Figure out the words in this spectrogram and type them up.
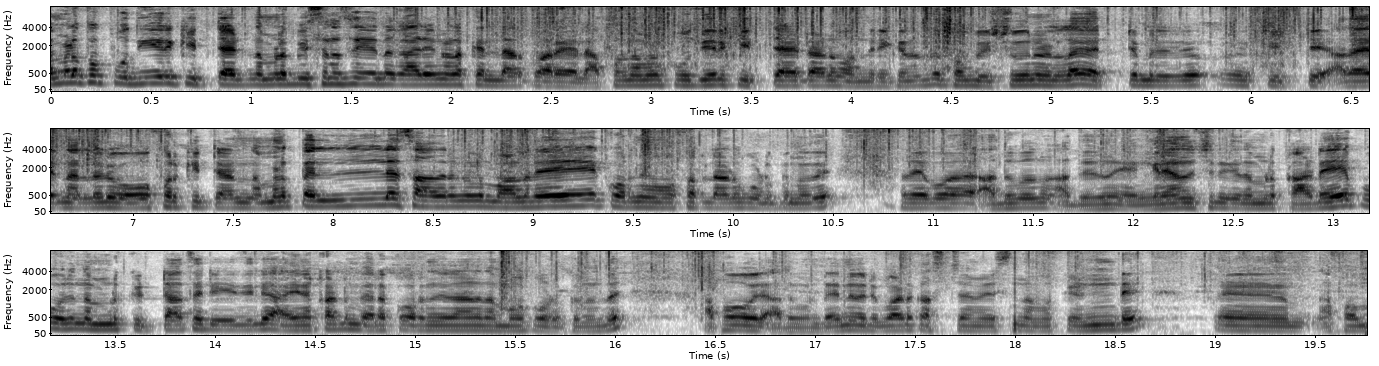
നമ്മളിപ്പോൾ പുതിയൊരു കിറ്റായിട്ട് നമ്മൾ ബിസിനസ് ചെയ്യുന്ന കാര്യങ്ങളൊക്കെ എല്ലാവർക്കും അറിയാലോ. അപ്പോൾ നമ്മൾ പുതിയൊരു കിറ്റായിട്ടാണ് വന്നിരിക്കുന്നത്. ഇപ്പോൾ വിഷുവിനുള്ള ഏറ്റവും വലിയൊരു കിറ്റ് അതായത് നല്ലൊരു ഓഫർ കിറ്റാണ് നമ്മളിപ്പോൾ എല്ലാ സാധനങ്ങളും വളരെ കുറഞ്ഞ ഓഫറിലാണ് കൊടുക്കുന്നത്. അതേപോലെ അത് അത് എങ്ങനെയാണെന്ന് വെച്ചിട്ടുണ്ടെങ്കിൽ നമ്മൾ കടയിൽ പോലും നമ്മൾ കിട്ടാത്ത രീതിയിൽ അതിനെക്കാട്ടും വില കുറഞ്ഞതാണ് നമ്മൾ കൊടുക്കുന്നത്. അപ്പോൾ അതുകൊണ്ട് തന്നെ ഒരുപാട് കസ്റ്റമേഴ്സ് നമുക്കുണ്ട്. അപ്പം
